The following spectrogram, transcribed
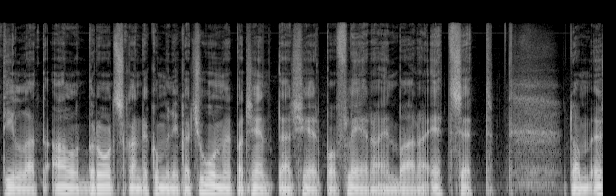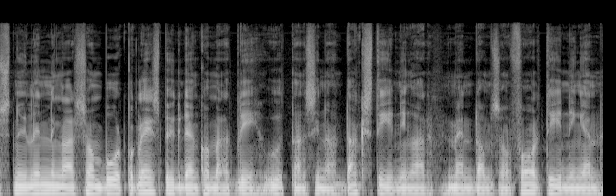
till att all brådskande kommunikation med patienter sker på flera än bara ett sätt. De östnylänningar som bor på glesbygden kommer att bli utan sina dagstidningar men de som får tidningen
